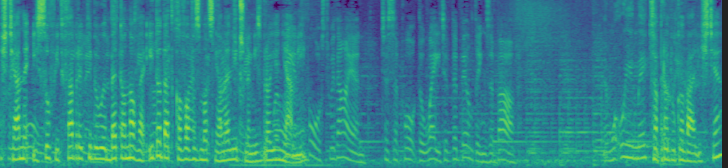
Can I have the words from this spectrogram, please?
Ściany i sufit fabryki były betonowe i 1700s dodatkowo wzmocnione licznymi zbrojeniami. Co produkowaliście?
